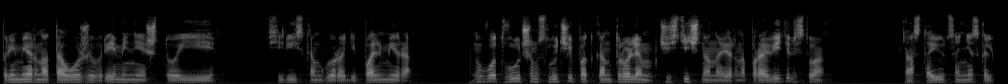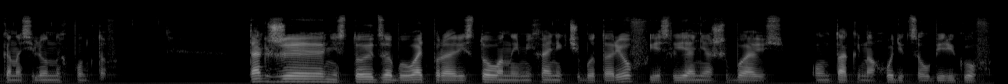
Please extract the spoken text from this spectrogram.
примерно того же времени, что и в сирийском городе Пальмира. Ну вот в лучшем случае под контролем частично, наверное, правительства остаются несколько населенных пунктов. Также не стоит забывать про арестованный механик Чеботарев, если я не ошибаюсь. Он так и находится у берегов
